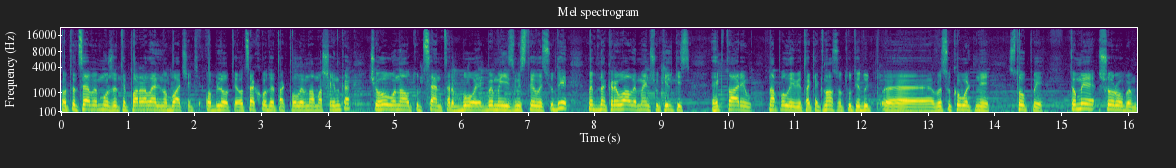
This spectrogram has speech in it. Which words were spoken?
От це ви можете паралельно бачити обльоти. Оце ходить так поливна машинка. Чого вона отут центр? Бо якби ми її змістили сюди, ми б накривали меншу кількість гектарів на поливі, так як в нас отут йдуть е, високовольтні стовпи. То ми що робимо?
